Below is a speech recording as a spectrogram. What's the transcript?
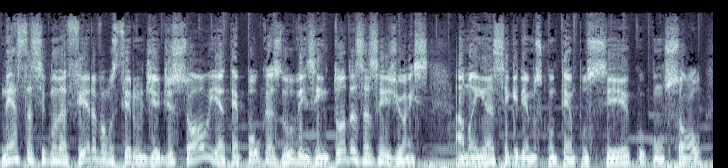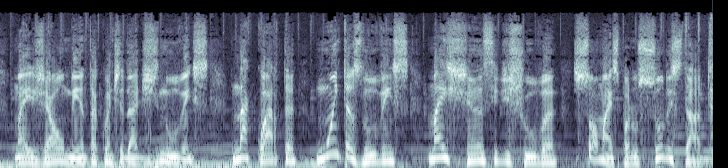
Nesta segunda-feira vamos ter um dia de sol e até poucas nuvens em todas as regiões. Amanhã seguiremos com tempo seco, com sol, mas já aumenta a quantidade de nuvens. Na quarta, muitas nuvens, mais chance de chuva só mais para o sul do estado.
